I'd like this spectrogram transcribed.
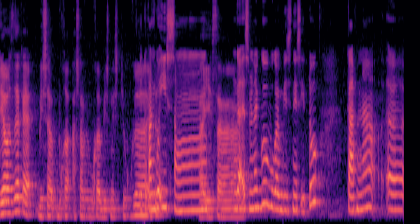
Ya maksudnya kayak bisa buka sampai buka bisnis juga. Itu kan gue iseng. Ah, iseng. enggak sebenarnya gue bukan bisnis itu karena eh,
